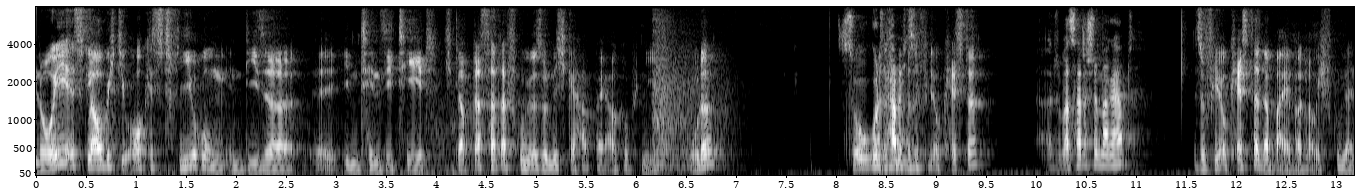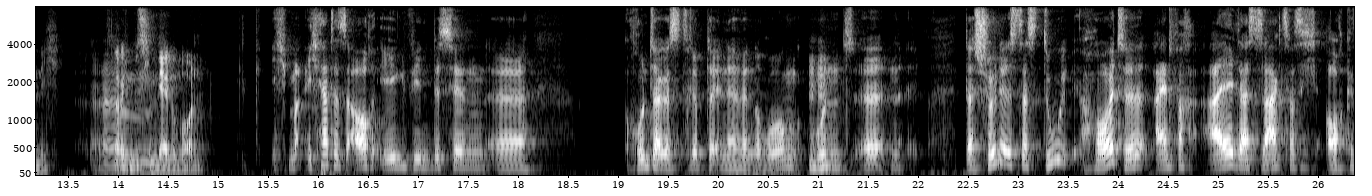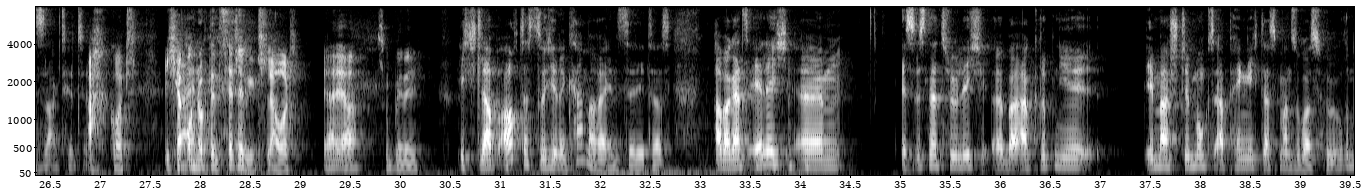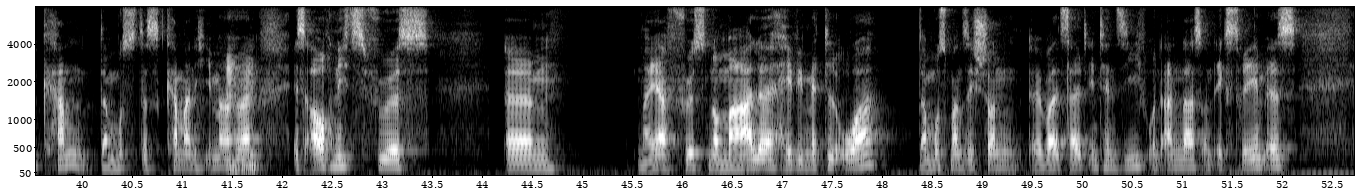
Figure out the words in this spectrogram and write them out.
Neu ist, glaube ich, die Orchestrierung in dieser äh, Intensität. Ich glaube, das hat er früher so nicht gehabt bei Agropnie, oder? So gut habe ich. So viel Orchester? Also, was hat er schon mal gehabt? So viel Orchester dabei war, glaube ich, früher nicht. Das ist, glaube ich, ein bisschen ähm, mehr geworden. Ich, ich hatte es auch irgendwie ein bisschen äh, runtergestrippter in Erinnerung. Mhm. Und äh, das Schöne ist, dass du heute einfach all das sagst, was ich auch gesagt hätte. Ach Gott, ich habe auch noch den Zettel geklaut. Ja, ja, so bin ich. Ich glaube auch, dass du hier eine Kamera installiert hast. Aber ganz ehrlich, ähm, es ist natürlich äh, bei Agrypnie immer stimmungsabhängig, dass man sowas hören kann. Da muss, das kann man nicht immer mhm. hören. Ist auch nichts fürs, ähm, naja, fürs normale Heavy Metal Ohr. Da muss man sich schon, äh, weil es halt intensiv und anders und extrem ist.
